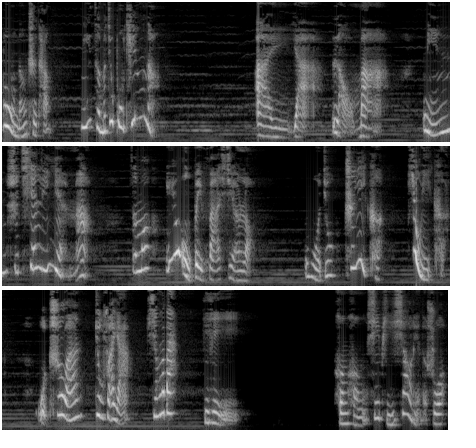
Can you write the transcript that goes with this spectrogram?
不能吃糖，你怎么就不听呢？哎呀，老妈，您是千里眼嘛？怎么又被发现了？我就吃一颗，就一颗，我吃完就刷牙，行了吧？嘿嘿。哼哼嬉皮笑脸的说：“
